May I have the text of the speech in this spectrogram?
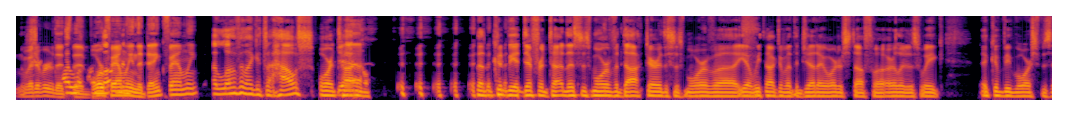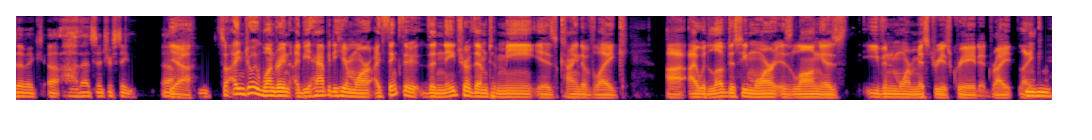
whatever that's I the Boar family it. and the Dank family? I love it like it's a house or a Yeah. title. That it could be a different time. This is more of a doctor. This is more of a, you know, we talked about the Jedi Order stuff uh, earlier this week. It could be more specific. Uh, oh, that's interesting. Uh, Yeah. So I enjoy wondering. I'd be happy to hear more. I think the the nature of them to me is kind of like uh, I would love to see more as long as even more mystery is created. Right? Like Mhm.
